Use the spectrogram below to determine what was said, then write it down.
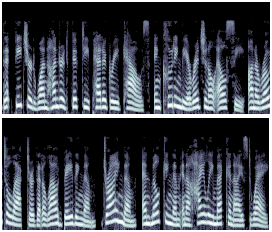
that featured 150 pedigreed cows including the original Elsie on a rotolactor that allowed bathing them, drying them, and milking them in a highly mechanized way.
